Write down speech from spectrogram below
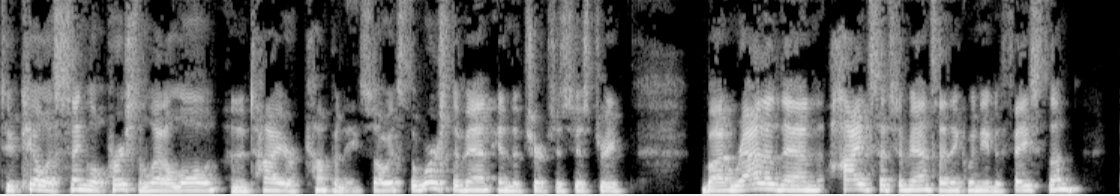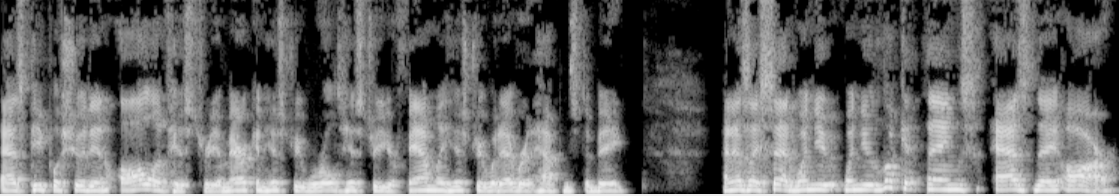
to kill a single person, let alone an entire company. So it's the worst event in the church's history. But rather than hide such events, I think we need to face them as people should in all of history, American history, world history, your family history, whatever it happens to be. And as I said, when you when you look at things as they are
